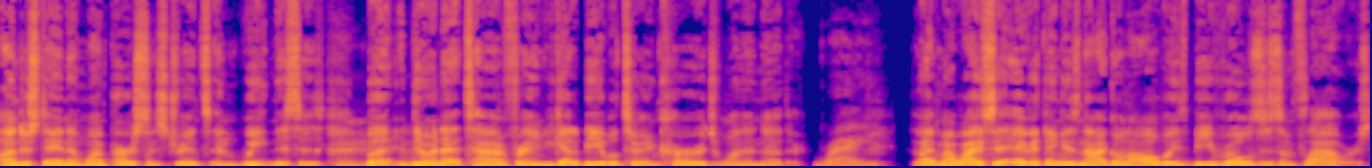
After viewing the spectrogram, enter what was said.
understanding one person's strengths and weaknesses mm-hmm. but during that time frame you got to be able to encourage one another. Right like my wife said, everything is not going to always be roses and flowers.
